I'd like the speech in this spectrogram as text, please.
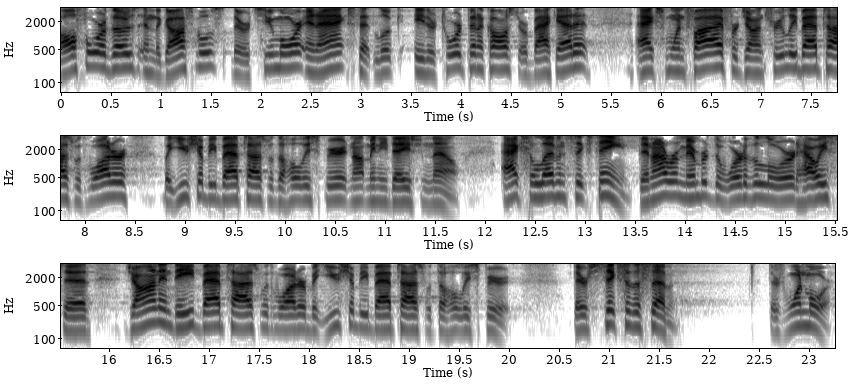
All four of those in the Gospels. There are two more in Acts that look either toward Pentecost or back at it. Acts 1 5, for John truly baptized with water, but you shall be baptized with the Holy Spirit not many days from now. Acts 11 16, then I remembered the word of the Lord, how he said, John indeed baptized with water, but you shall be baptized with the Holy Spirit. There's six of the seven. There's one more.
